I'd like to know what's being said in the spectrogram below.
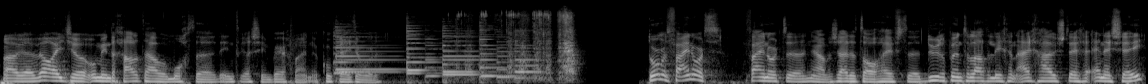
Maar eh, wel eentje om in de gaten te houden mocht eh, de interesse in Bergwijn eh, concreter worden. Door met Feyenoord. Feyenoord, eh, nou, we zeiden het al, heeft eh, dure punten laten liggen in eigen huis tegen NEC.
